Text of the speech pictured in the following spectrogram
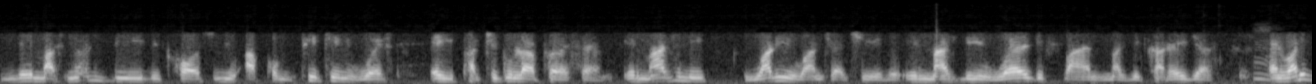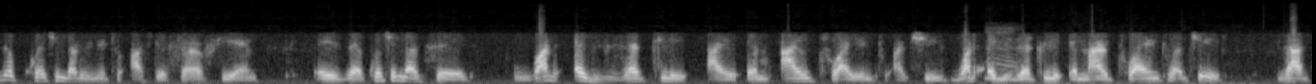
they must not be because you are competing with a particular person it must be what do you want to achieve? It must be well defined, must be courageous. Mm. And what is the question that you need to ask yourself here? Is a question that says, what exactly I am I trying to achieve? What mm. exactly am I trying to achieve? That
